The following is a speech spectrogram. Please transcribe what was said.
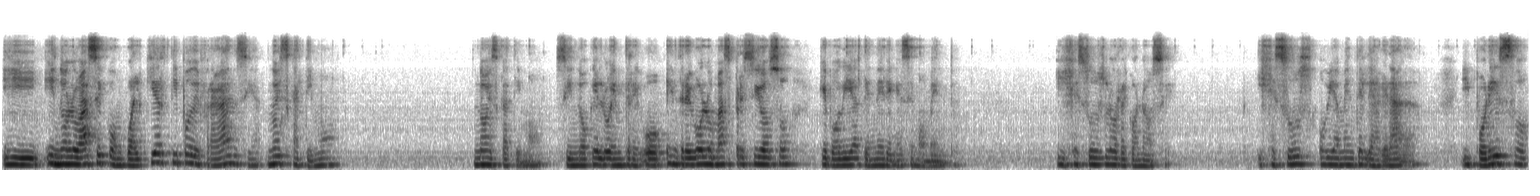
Y, y no lo hace con cualquier tipo de fragancia, no escatimó, no escatimó, sino que lo entregó, entregó lo más precioso que podía tener en ese momento. Y Jesús lo reconoce. Y Jesús obviamente le agrada. Y por eso,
